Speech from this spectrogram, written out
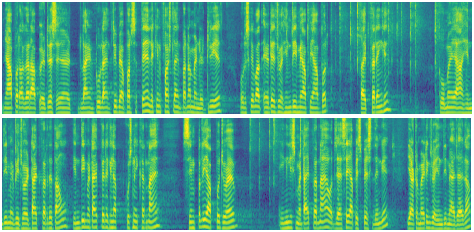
यहाँ पर अगर आप address line two line three भी आप भर सकते हैं, लेकिन फ़र्स्ट लाइन पढ़ना मैंडेटरी है और उसके बाद एड्रेस जो हिंदी में आप यहाँ पर टाइप करेंगे। तो मैं यहाँ हिंदी में भी जो है टाइप कर देता हूँ। हिंदी में टाइप करने के लिए आप कुछ नहीं करना है। सिंपली आपको जो है इंग्लिश में टाइप करना है और जैसे ही आप स्पेस देंगे, ये ऑटोमेटिक जो हिंदी में आ जाएगा।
